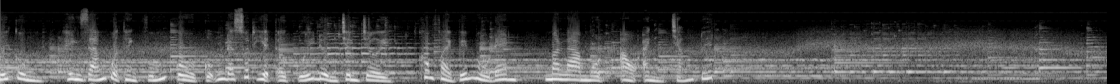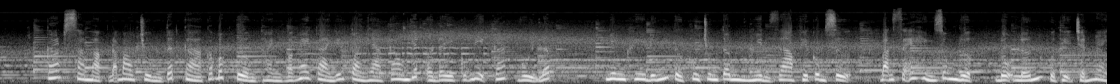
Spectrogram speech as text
Cuối cùng, hình dáng của thành phố cổ cũng đã xuất hiện ở cuối đường chân trời, không phải với màu đen mà là một ảo ảnh trắng tuyết. Cát sa mạc đã bao trùm tất cả các bức tường thành và ngay cả những tòa nhà cao nhất ở đây cũng bị cát vùi lấp. Nhưng khi đứng từ khu trung tâm nhìn ra phía công sự, bạn sẽ hình dung được độ lớn của thị trấn này.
